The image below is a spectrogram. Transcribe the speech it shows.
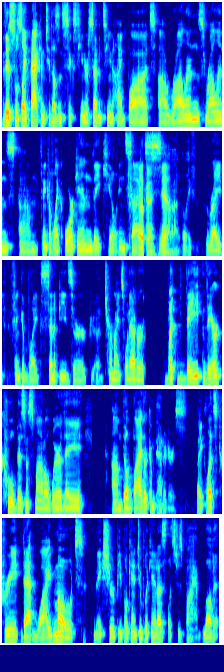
this was like back in 2016 or 17. I bought uh, Rollins. Rollins, um, think of like Orkin. They kill insects. Okay, yeah. uh, like, right. Think of like centipedes or uh, termites, whatever. But they they're a cool business model where they um, they'll buy their competitors. Like, let's create that wide moat, make sure people can't duplicate us. Let's just buy them. Love it.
